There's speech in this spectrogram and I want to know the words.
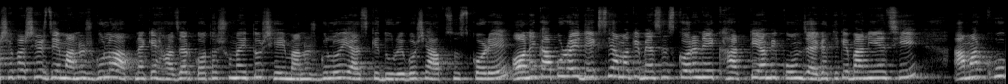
আশেপাশের যে মানুষগুলো আপনাকে হাজার কথা শোনাইতো, সেই মানুষগুলোই আজকে দূরে বসে আফসোস করে। অনেক আপুরাই দেখছি আমাকে মেসেজ করেন, এই খাটটি আমি কোন জায়গা থেকে বানিয়েছি? আমার খুব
